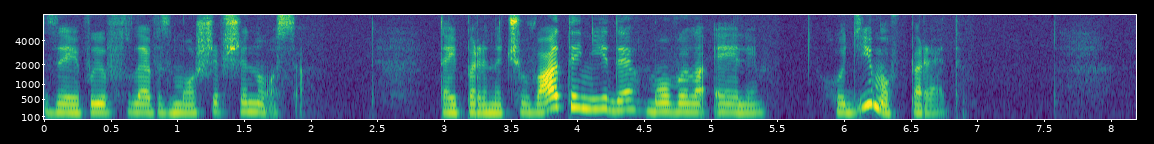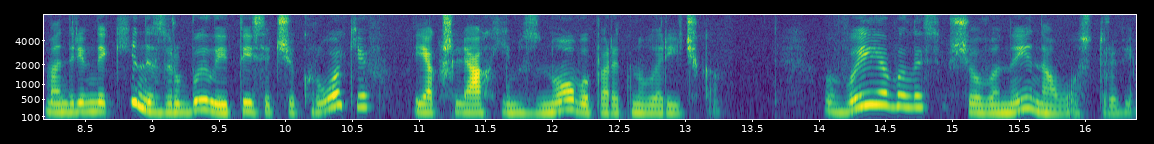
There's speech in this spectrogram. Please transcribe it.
заявив Лев, зморшивши носа. Та й переночувати ніде, мовила Елі. Ходімо вперед. Мандрівники не зробили й тисячі кроків, як шлях їм знову перетнула річка. Виявилось, що вони на острові.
